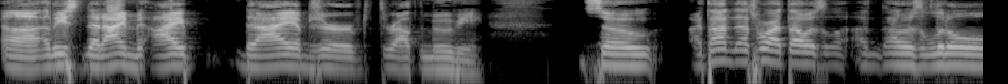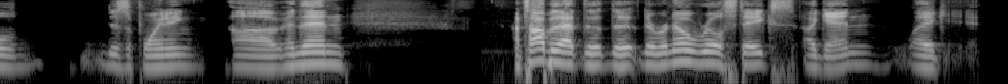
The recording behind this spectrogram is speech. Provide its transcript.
uh, at least that I I that I observed throughout the movie. So I thought that's where I thought was I was a little disappointing. Uh, and then on top of that, the, the there were no real stakes again. Like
